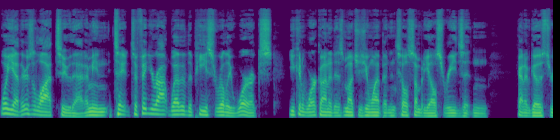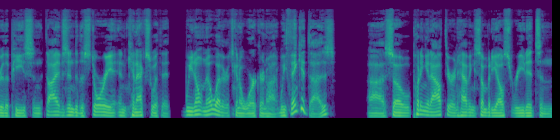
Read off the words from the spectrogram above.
Well, yeah, there's a lot to that. I mean, to, to figure out whether the piece really works, you can work on it as much as you want, but until somebody else reads it and kind of goes through the piece and dives into the story and connects with it, we don't know whether it's going to work or not. We think it does. Uh, so putting it out there and having somebody else read it and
